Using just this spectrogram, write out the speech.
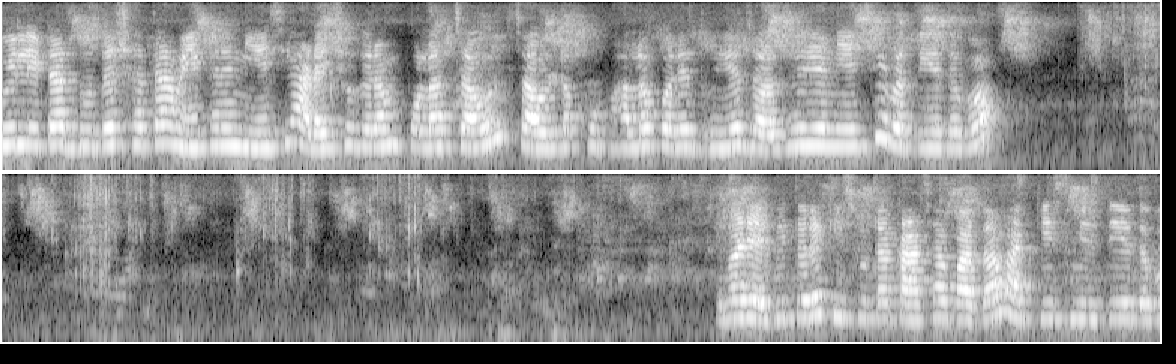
দুই লিটার দুধের সাথে আমি এখানে নিয়েছি আড়াইশো গ্রাম পোলা চাউল। চাউলটা খুব ভালো করে ধুয়ে জল ঝরিয়ে নিয়েছি, এবার দিয়ে দেব। এবার এর ভিতরে কিছুটা কাঁচা বাদাম আর কিশমিশ দিয়ে দেব।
